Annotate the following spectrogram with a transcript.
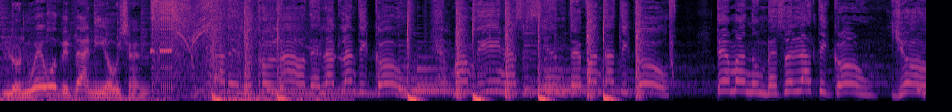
lo nuevo de Danny Ocean. Te mando un beso elástico. Yo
